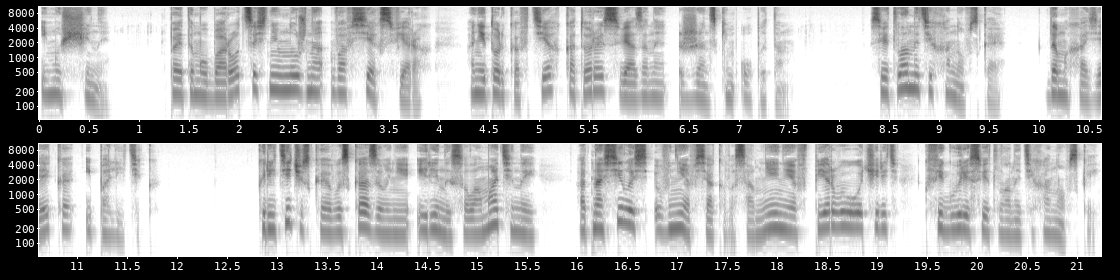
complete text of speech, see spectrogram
и мужчины. Поэтому бороться с ним нужно во всех сферах, а не только в тех, которые связаны с женским опытом. Светлана Тихановская, домохозяйка и политик. Критическое высказывание Ирины Соломатиной относилось, вне всякого сомнения, в первую очередь к фигуре Светланы Тихановской.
